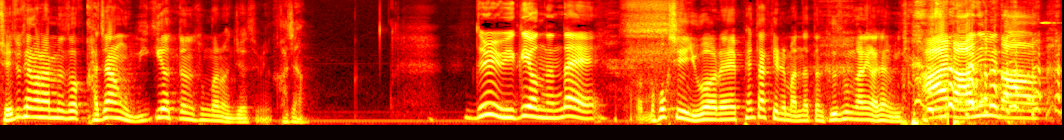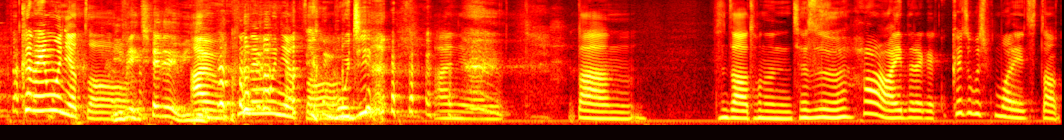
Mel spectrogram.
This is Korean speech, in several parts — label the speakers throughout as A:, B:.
A: 죄수 생활하면서 가장 위기였던 순간은 언제였습니까? 가장.
B: 늘 위기였는데
A: 뭐 혹시 6월에 펜타키를 만났던 그 순간이 가장 위기.
B: 아 아닙니다. 큰 행운이었죠.
A: 인생 최대 위기.
B: 아유 큰 행운이었죠.
C: 뭐지?
B: 아니요 아니요. 일단 진짜 저는 재수할 아이들에게 꼭 해주고 싶은 말이 진짜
